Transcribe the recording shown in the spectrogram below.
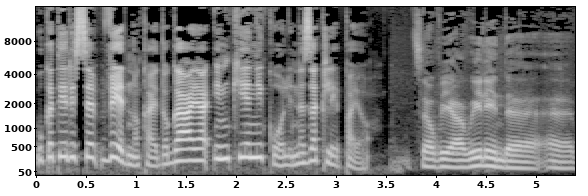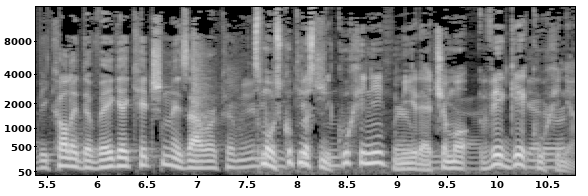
v kateri se vedno kaj dogaja in ki je nikoli ne zaklepajo. Uh, Smo v skupnostni kuhinji, mi rečemo VG kuhinja.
